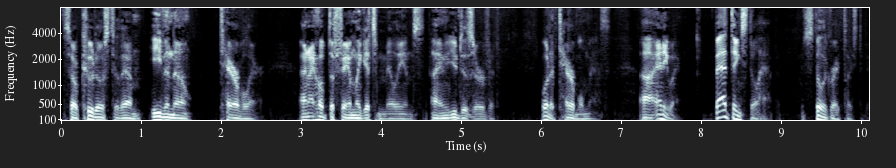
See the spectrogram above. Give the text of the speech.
So kudos to them, even though terrible error. And I hope the family gets millions. I mean, you deserve it. What a terrible mess. Uh, anyway, bad things still happen. It's still a great place to be.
